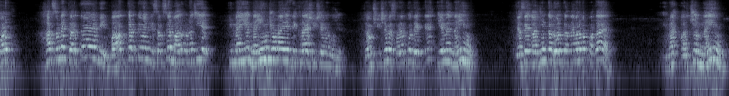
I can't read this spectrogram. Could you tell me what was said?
और हर समय करते हुए भी, बात करते हुए भी सबसे मालूम होना चाहिए कि मैं ये नहीं हूँ जो मैं ये दिख रहा है शीशे में मुझे। जब हम शीशे में स्वयं को देखते हैं, ये मैं नहीं हूँ। जैसे अर्जुन का रोल करने वाले को पता है मैं अर्जुन नहीं हूँ।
